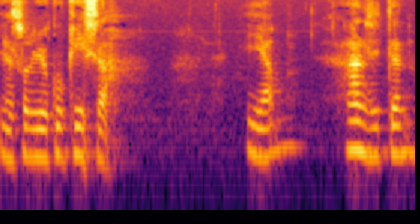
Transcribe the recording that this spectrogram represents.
ja se oli joku kisa. Ja hän sitten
